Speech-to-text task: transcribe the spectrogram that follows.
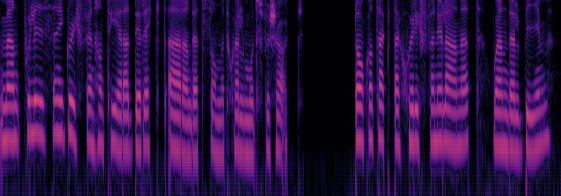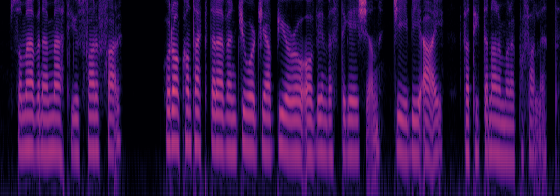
Men polisen i Griffin hanterar direkt ärendet som ett självmordsförsök. De kontaktar sheriffen i länet, Wendell Beam, som även är Matthews farfar. Och de kontaktar även Georgia Bureau of Investigation, GBI, för att titta närmare på fallet.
